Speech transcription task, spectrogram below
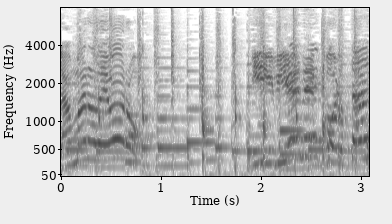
La mano de oro. Y viene cortando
